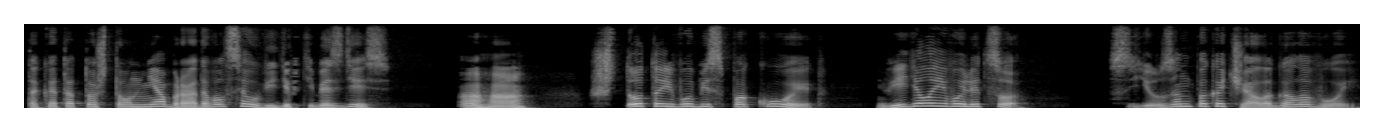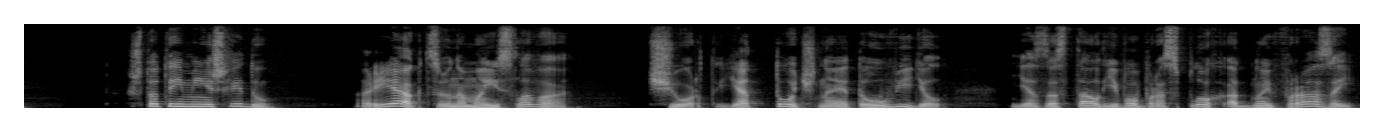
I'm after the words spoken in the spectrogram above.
так это то, что он не обрадовался, увидев тебя здесь. Ага. Что-то его беспокоит. Видела его лицо? Сьюзен покачала головой. Что ты имеешь в виду? реакцию на мои слова. Черт, я точно это увидел. Я застал его врасплох одной фразой,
